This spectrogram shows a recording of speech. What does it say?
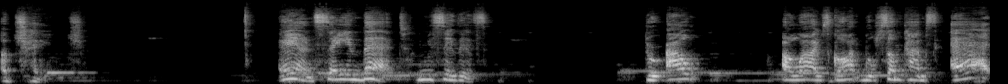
of change. And saying that, let me say this throughout our lives, God will sometimes add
